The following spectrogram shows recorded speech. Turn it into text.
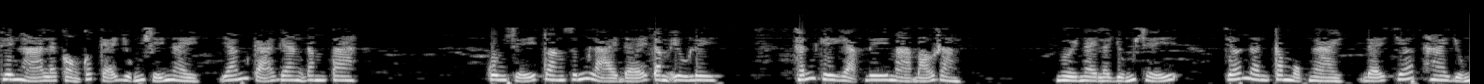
thiên hạ lại còn có kẻ dũng sĩ này dám cả gan đâm ta. Quân sĩ toan xúm lại để đâm yêu ly. Khánh Kỳ gạt đi mà bảo rằng, người này là dũng sĩ, chớ nên trong một ngày để chết hai dũng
